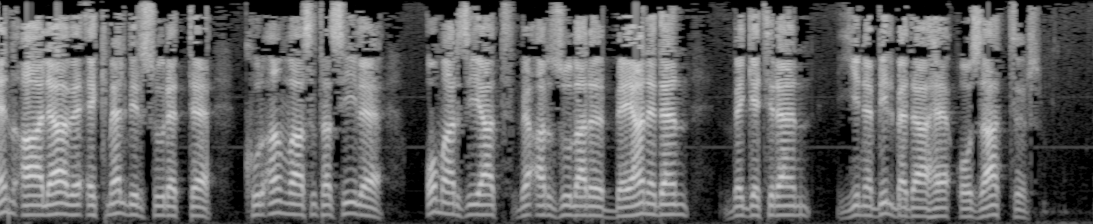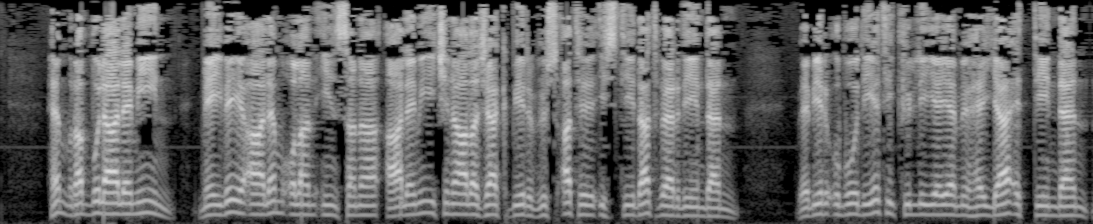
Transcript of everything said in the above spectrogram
en âlâ ve ekmel bir surette Kur'an vasıtasıyla o marziyat ve arzuları beyan eden ve getiren yine bilbedahe o zattır. Hem Rabbul Alemin meyve-i alem olan insana alemi içine alacak bir vüs'at-ı istidat verdiğinden ve bir ubudiyeti külliyeye müheyya ettiğinden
